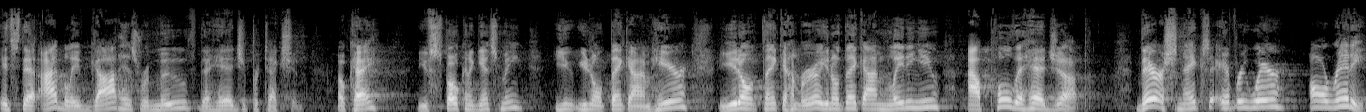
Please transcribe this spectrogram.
It's that I believe God has removed the hedge of protection. Okay? You've spoken against me. You, you don't think I'm here? You don't think I'm real? You don't think I'm leading you? I'll pull the hedge up. There are snakes everywhere already.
